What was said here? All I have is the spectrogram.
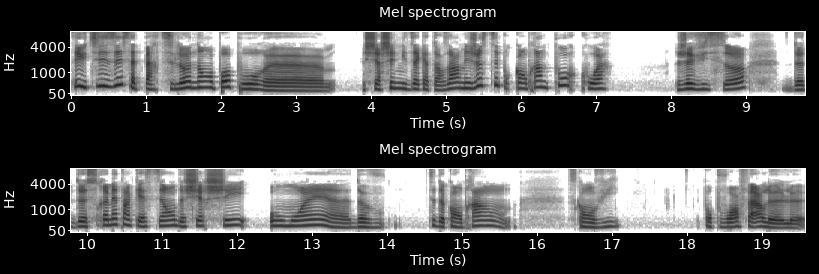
Tu sais, utiliser cette partie-là, non pas pour euh, chercher de midi à 14 heures, mais juste, pour comprendre pourquoi je vis ça, de, de se remettre en question, de chercher au moins euh, de, de comprendre ce qu'on vit pour pouvoir faire le, le,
